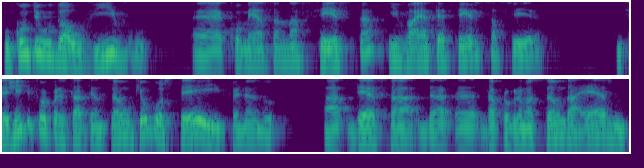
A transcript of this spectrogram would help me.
O conteúdo ao vivo é, começa na sexta e vai até terça-feira. E se a gente for prestar atenção, o que eu gostei, Fernando, dessa da, da programação da ESMO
